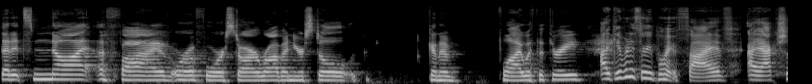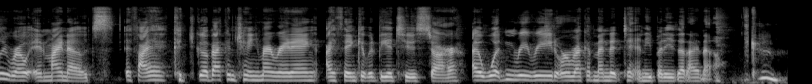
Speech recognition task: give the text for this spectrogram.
that it's not a five or a four star. Robin, you're still gonna fly with the three? I give it a 3.5. I actually wrote in my notes if I could go back and change my rating, I think it would be a two star. I wouldn't reread or recommend it to anybody that I know. Good.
